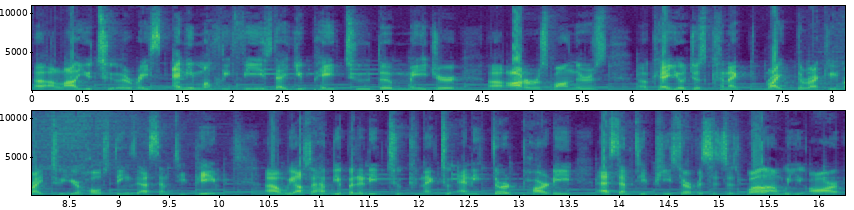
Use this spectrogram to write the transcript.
uh, allow you to erase any monthly fees that you pay to the major uh, autoresponders. Okay, you'll just connect right directly right to your hosting's SMTP. Uh, we also have the ability to connect to any third-party SMTP services as well. And we are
